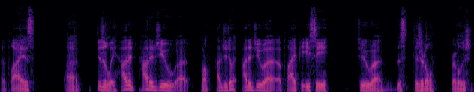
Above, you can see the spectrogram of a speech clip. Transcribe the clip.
applies uh, digitally. How did how did you uh, well how did you do it? How did you uh, apply PEC to uh, this digital revolution?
